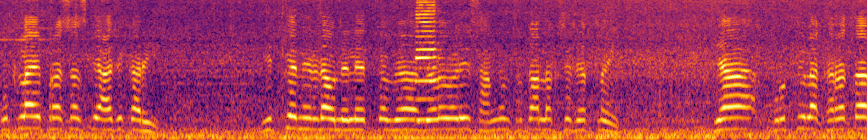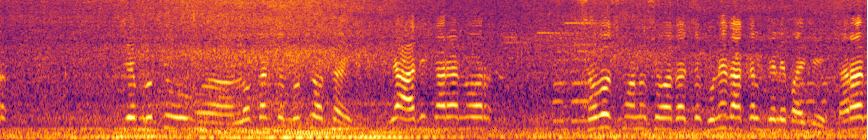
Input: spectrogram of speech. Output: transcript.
कुठलाही प्रशासकीय अधिकारी इतके निर्डावलेले आहेत का वे वेळोवेळी सांगूनसुद्धा लक्ष देत नाही. या मृत्यूला खरं तर जे मृत्यू लोकांचे मृत्यू होत आहे या अधिकाऱ्यांवर सर्वच मनुष्यवादाचे गुन्हे दाखल केले पाहिजे. कारण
